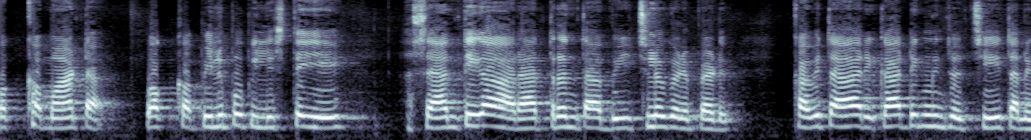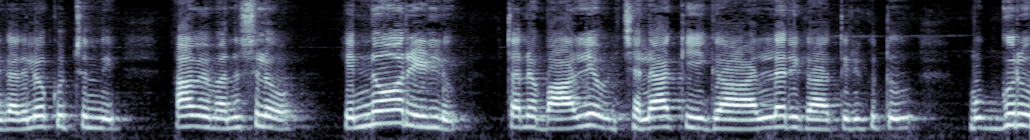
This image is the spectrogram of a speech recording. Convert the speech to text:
ఒక్క మాట ఒక్క పిలుపు పిలిస్తే శాంతిగా ఆ రాత్రంతా బీచ్లో గడిపాడు. కవిత రికార్డింగ్ నుంచి వచ్చి తన గదిలో కూర్చుంది. ఆమె మనసులో ఎన్నో రీళ్ళు తన బాల్యం చలాకీగా అల్లరిగా తిరుగుతూ ముగ్గురు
